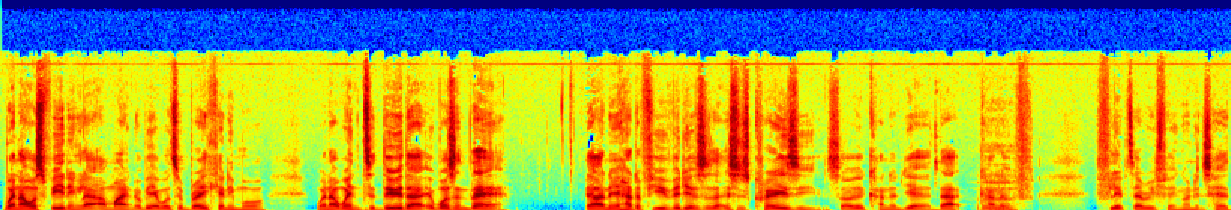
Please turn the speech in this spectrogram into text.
When I was feeling like I might not be able to break anymore, when I went to do that, it wasn't there. I only had a few videos. I was like, this is crazy. So it kind of, yeah, that kind Mm. of flipped everything on its head.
